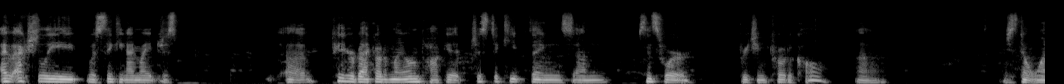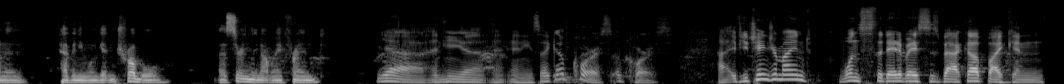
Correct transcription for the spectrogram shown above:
I actually was thinking I might just uh, pay her back out of my own pocket just to keep things, um, since we're breaching protocol. Uh, I just don't want to have anyone get in trouble. Uh, certainly not my friend. Yeah, and he uh, and- and he's like, "Of course, of course. Uh, if you change your mind once the database is back up, I can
